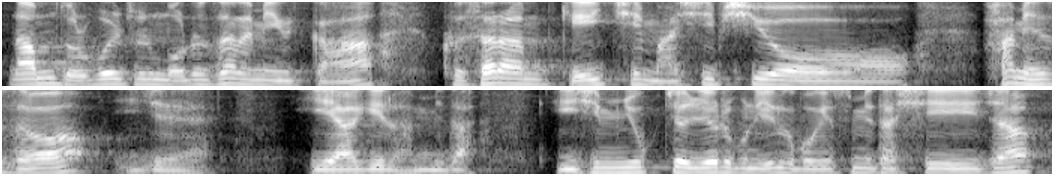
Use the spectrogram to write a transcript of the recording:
남 돌볼 줄 모르는 사람이니까 그 사람 개의치 마십시오 하면서 이제 이야기를 합니다. 26절 여러분 읽어보겠습니다. 시작.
